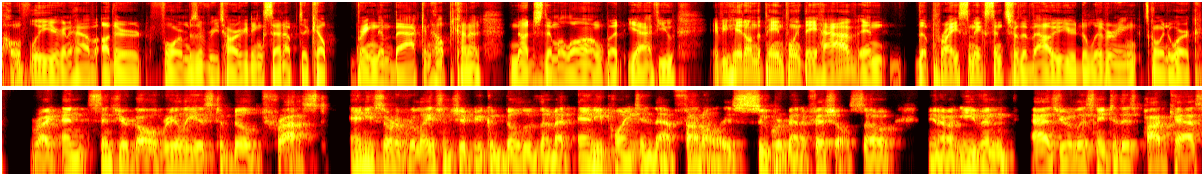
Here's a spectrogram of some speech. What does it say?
hopefully you're going to have other forms of retargeting set up to help bring them back and help kind of nudge them along. But yeah, if you if you hit on the pain point they have and the price makes sense for the value you're delivering, it's going to work. Right. And since your goal really is to build trust, any sort of relationship you can build with them at any point in that funnel is super beneficial. So, you know, even as you're listening to this podcast,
